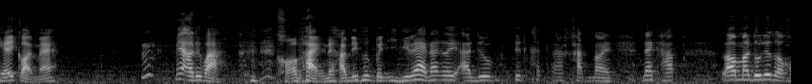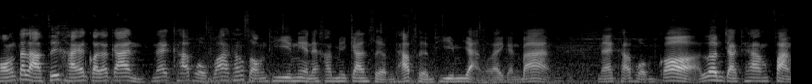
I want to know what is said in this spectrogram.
head ก่อนไหมอืมไม่เอาดีกว่า ขออภัยนะครับ นี่เพิ่งเป็น EP แรกนะเลยอาจจะติดขัดหน่อยนะครับ เรามาดูในส่วนของตลาดซื้อขายกันก่อนแล้วกันนะครับผมว่าทั้งสองทีมเนี่ยนะครับมีการเสริมทัพเสริมทีมอย่างไรกันบ้าง นะครับผมก็เริ่มจากทางฝั่ง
